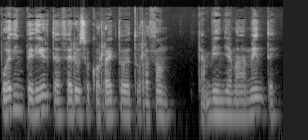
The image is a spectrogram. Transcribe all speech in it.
puede impedirte hacer uso correcto de tu razón, también llamada mente,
